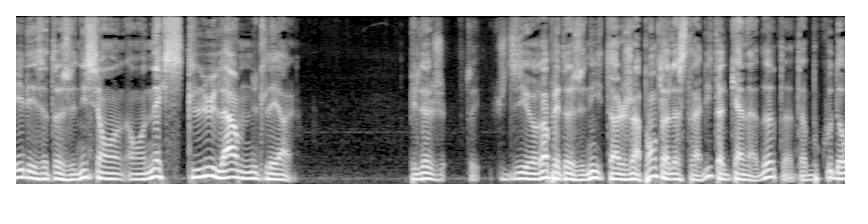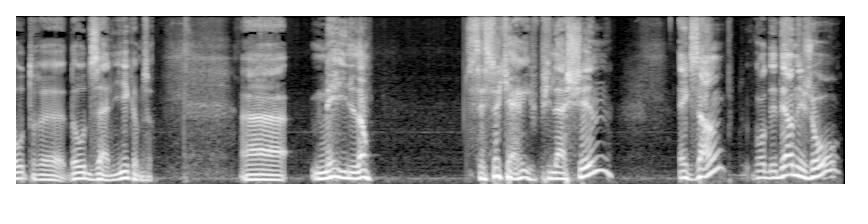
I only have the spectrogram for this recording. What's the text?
et les États-Unis si on, exclut l'arme nucléaire. Puis là, je, dis Europe, États-Unis, tu as le Japon, tu as l'Australie, tu as le Canada, tu as, beaucoup d'autres euh, d'autres alliés comme ça. Euh, mais ils l'ont. C'est ça qui arrive. Puis la Chine, exemple, au cours des derniers jours,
